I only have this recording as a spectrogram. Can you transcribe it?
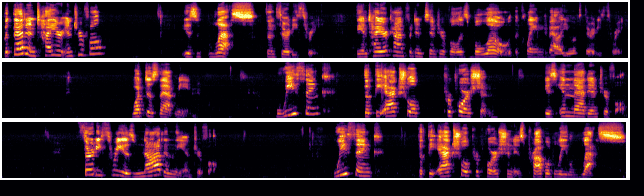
But that entire interval is less than 33. The entire confidence interval is below the claimed value of 33. What does that mean? We think that the actual proportion is in that interval. 33 is not in the interval. We think that the actual proportion is probably less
